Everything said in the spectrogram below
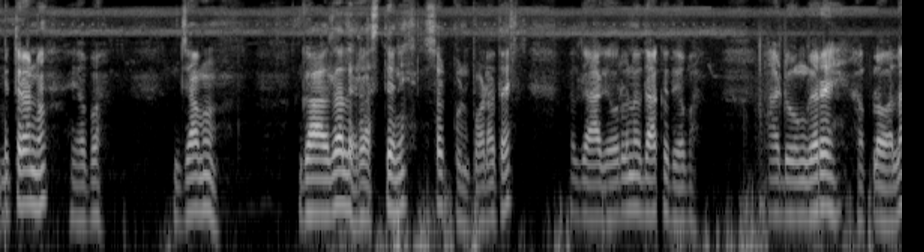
मित्रांनो या बा जाम गाळ झालं आहे रस्त्याने. सटकून पडत आहे. जागेवरून दाखवतो या बा हा डोंगर आहे आपलावाला.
